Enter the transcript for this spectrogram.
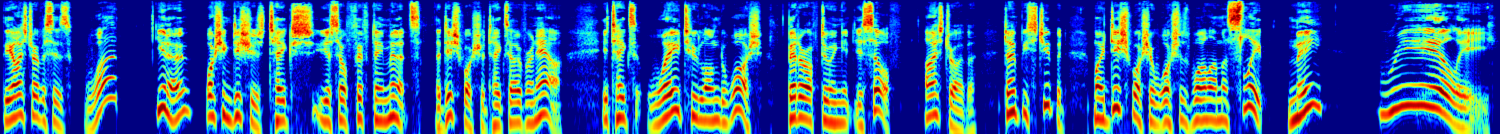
The ice driver says, "What?" You know, washing dishes takes yourself 15 minutes. A dishwasher takes over an hour. It takes way too long to wash. Better off doing it yourself. Ice driver, don't be stupid. My dishwasher washes while I'm asleep. Me? Really?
